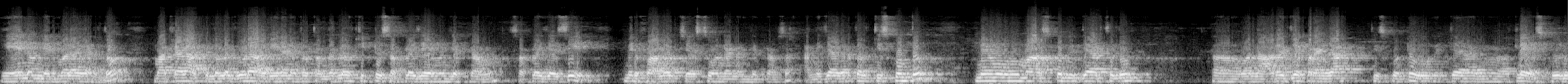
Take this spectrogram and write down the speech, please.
ఏఎన్ఎం నిర్మల గారితో మాట్లాడి ఆ పిల్లలకు కూడా వీలైనంత తొందరలో కిట్ సప్లై చేయమని చెప్పినాము. సప్లై చేసి మీరు ఫాలో అప్ చేస్తూ ఉండండి అని చెప్పినాం సార్. అన్ని జాగ్రత్తలు తీసుకుంటూ మేము మా స్కూల్ విద్యార్థులు వాళ్ళ ఆరోగ్యపరంగా తీసుకుంటూ విద్య అట్లే స్కూల్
